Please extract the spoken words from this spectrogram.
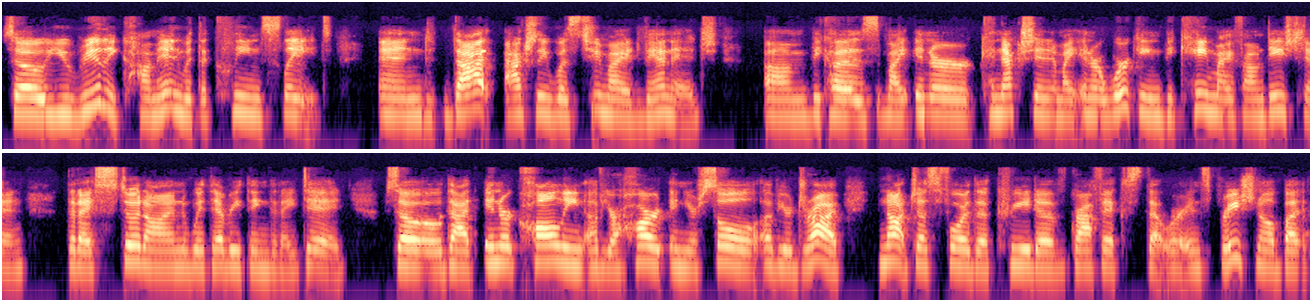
So you really come in with a clean slate. And that actually was to my advantage um, because my inner connection and my inner working became my foundation that I stood on with everything that I did. So that inner calling of your heart and your soul, of your drive, not just for the creative graphics that were inspirational, but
